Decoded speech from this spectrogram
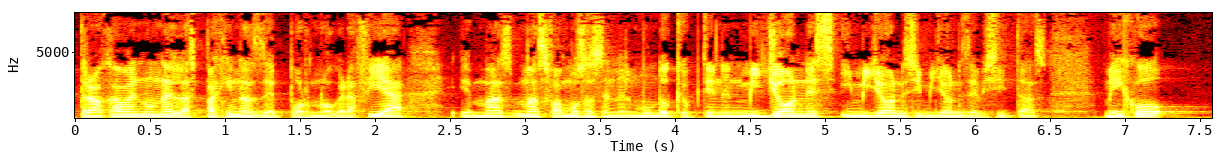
trabajaba en una de las páginas de pornografía eh, más, más famosas en el mundo que obtienen millones y millones y millones de visitas, me dijo,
